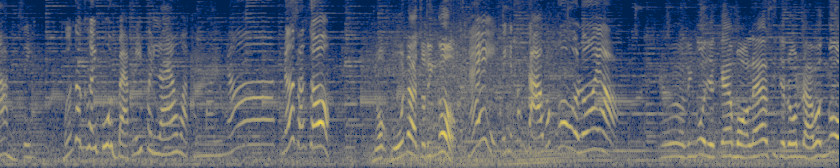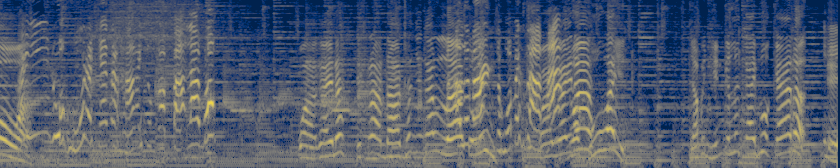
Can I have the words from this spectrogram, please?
นั่นสิ เหมือนก็เคยพูดแบบนี้ไปแล้วอะทำไมนะ เนอะซันโซหนวกหูหน้าจริงโง่เฮ้ยไม่เห็นต้องด่าว่าโง่เลยอะเออลิงโง่อย่างแกเหมาะแล้วที่จะโดนด่าว่าโง่อะนี่ดวงหูนะแกต่างหากไอ้ตุ๊กตาลามก ว่าไงนะจะกล้าด่าฉันอย่างนั้นเหรอ เอาเลย ตัว นะ ลิง จะหัวเป็นสาม ว่า นะ ไง หนวก นะ หูไว้ อย่าเป็นหินกันเรื่องไงพวกแกน่ะ เอ๋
